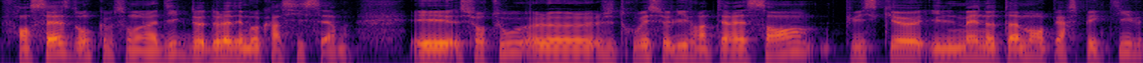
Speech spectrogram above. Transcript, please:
française, donc comme son nom l'indique, de, la démocratie serbe. Et surtout, euh, j'ai trouvé ce livre intéressant puisqu'il met notamment en perspective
